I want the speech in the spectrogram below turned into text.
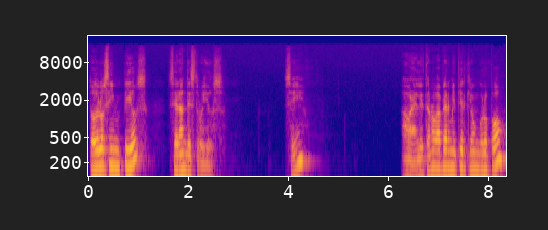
Todos los impíos serán destruidos. ¿Sí? Ahora, el Eterno va a permitir que un grupo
